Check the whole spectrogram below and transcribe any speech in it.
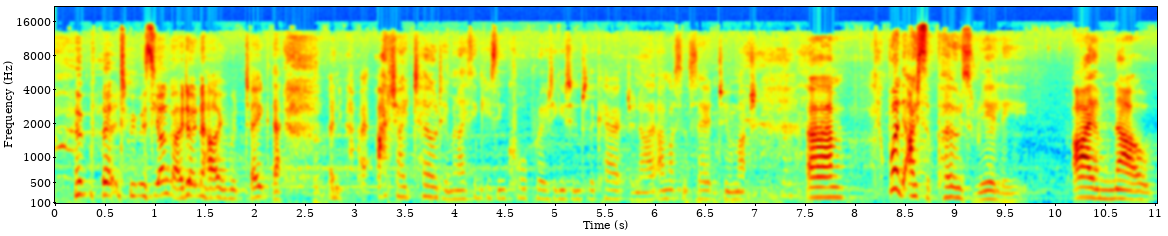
Pertwee was younger. I don't know how he would take that. And I, actually, I told him, and I think he's incorporating it into the character now. I, I mustn't say it too much. Um, well, I suppose, really, I am now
